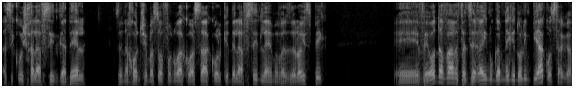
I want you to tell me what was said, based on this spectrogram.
הסיכוי שלך להפסיד גדל. זה נכון שבסוף אונוואקו עשה הכל כדי להפסיד להם, אבל זה לא הספיק. אה, ועוד דבר, וזה ראינו גם נגד אולימפיאקוס אגב,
